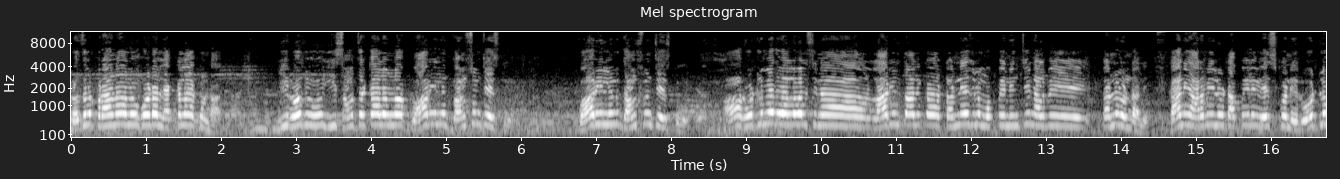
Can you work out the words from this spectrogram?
ప్రజల ప్రాణాలు కూడా లెక్క లేకుండా ఈరోజు ఈ సంవత్సర కాలంలో క్వారీలను ధ్వంసం చేస్తూ క్వారీలను ధ్వంసం చేస్తూ ఆ రోడ్ల మీద వెళ్ళవలసిన లారీల తాలూకా టన్నేజ్లు ముప్పై నుంచి నలభై టన్నులు ఉండాలి. కానీ అరవైలు డెబ్బైలు వేసుకొని రోడ్లు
